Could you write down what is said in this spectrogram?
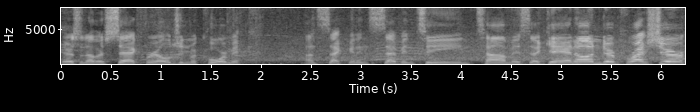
There's another sack for Elgin McCormick. On second and 17, Thomas again under pressure,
